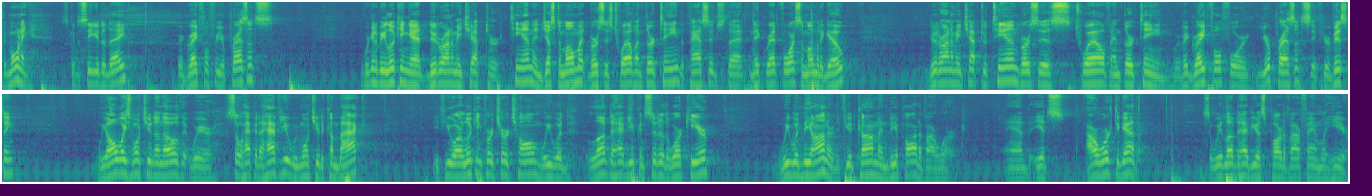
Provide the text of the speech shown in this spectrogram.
Good morning. It's good to see you today. We're grateful for your presence. We're going to be looking at Deuteronomy chapter 10 in just a moment, verses 12 and 13, the passage that Nick read for us a moment ago. Deuteronomy chapter 10, verses 12 and 13. We're very grateful for your presence if you're visiting. We always want you to know that we're so happy to have you. We want you to come back. If you are looking for a church home, we would love to have you consider the work here. We would be honored if you'd come and be a part of our work. And it's our work together. So we'd love to have you as part of our family here.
